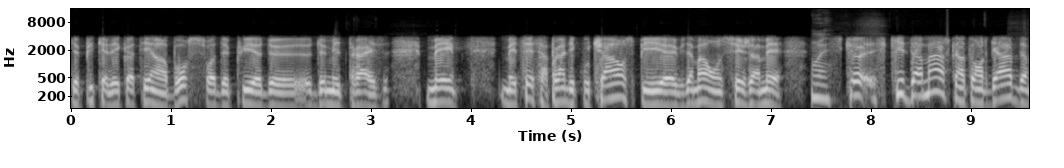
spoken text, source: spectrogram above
depuis qu'elle est cotée en bourse, soit depuis euh, de, 2013. Mais mais tu sais, ça prend des coups de chance, puis évidemment on ne sait jamais. Ce, que, ce qui est dommage quand on regarde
